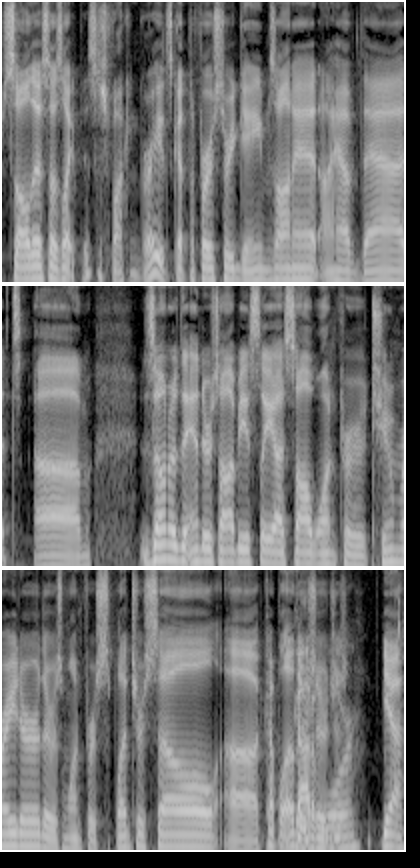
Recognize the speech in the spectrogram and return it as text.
saw this, I was like, this is fucking great. It's got the first three games on it. I have that. Um, Zone of the Enders, obviously, I saw one for Tomb Raider. There was one for Splinter Cell. Uh, a couple others. God of are just- War. yeah,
